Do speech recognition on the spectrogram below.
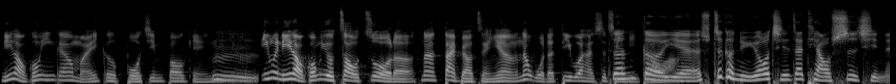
你老公应该要买一个铂金包给你，因为你老公又照做了，那代表怎样？那我的地位还是真的耶。这个女优其实在挑事情呢，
